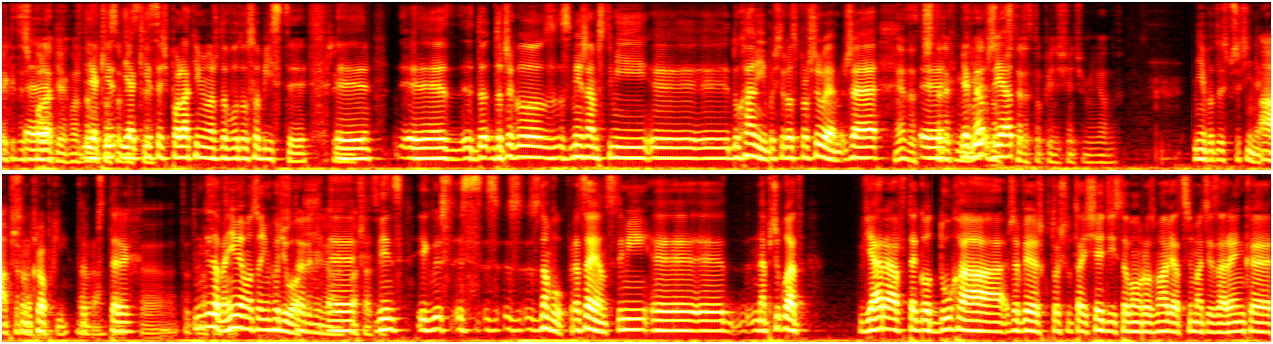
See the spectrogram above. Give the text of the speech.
Jak jesteś Polakiem, jak masz dowód jak, osobisty. jak jesteś Polakiem i masz dowód osobisty. Czyli- do, do czego zmierzam z tymi duchami, bo się rozproszyłem, że... Nie, to jest e, 4 jakby, miliardów, że ja- 450 milionów. Nie, bo to jest przecinek, A, są kropki. Dobra, czterech... to, to, to Nie, dobra, nie wiem o co im chodziło. 4 miliony, E, więc jakby z, z, z, znowu, wracając, z tymi e, e, na przykład wiara w tego ducha, że wiesz, ktoś tutaj siedzi z tobą, rozmawia, trzyma cię za rękę, e,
